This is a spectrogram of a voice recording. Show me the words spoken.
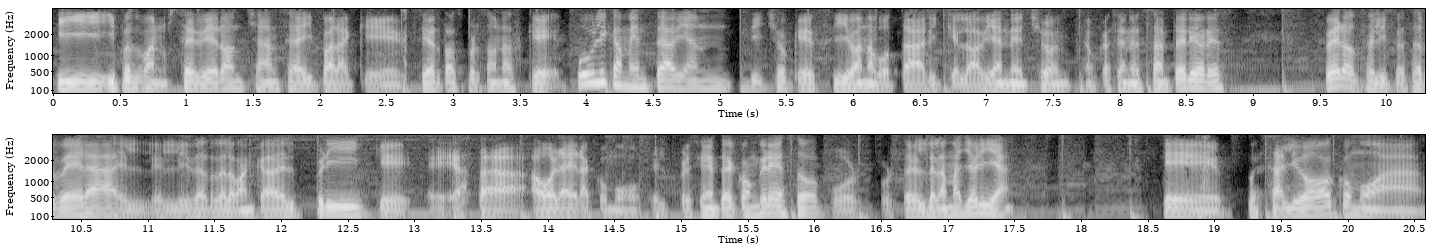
Y, y, pues bueno, se dieron chance ahí para que ciertas personas que públicamente habían dicho que sí iban a votar y que lo habían hecho en ocasiones anteriores, pero Felipe Cervera, el, líder de la bancada del PRI, que eh, hasta ahora era como el presidente del Congreso por, por ser el de la mayoría, eh, pues salió como a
